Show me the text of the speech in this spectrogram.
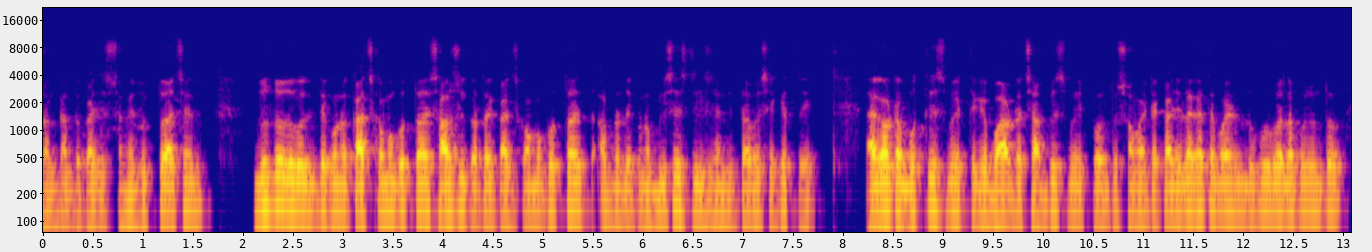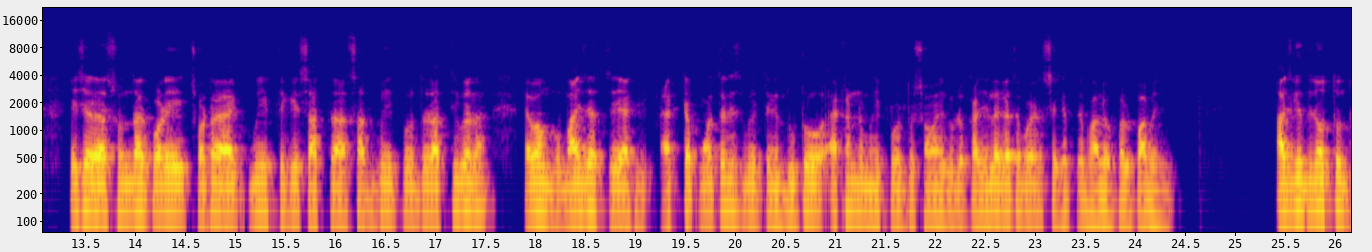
সংক্রান্ত কাজের সঙ্গে যুক্ত আছেন দ্রুত গতিতে কোনো কাজকর্ম করতে হয়, সাহসিকতায় কাজকর্ম করতে হয়, আপনাদের কোনো বিশেষ ডিসিশন নিতে হবে, সেক্ষেত্রে এগারোটা বত্রিশ মিনিট থেকে বারোটা ছাব্বিশ মিনিট পর্যন্ত সময়টা কাজে লাগাতে পারেন দুপুরবেলা পর্যন্ত। এছাড়া সন্ধ্যার পরে ছটা এক মিনিট থেকে সাতটা সাত মিনিট পর্যন্ত রাত্রিবেলা এবং মাঝরাত্রে এক, একটা পঁয়তাল্লিশ মিনিট থেকে দুটো একান্ন মিনিট পর্যন্ত সময়গুলো কাজে লাগাতে পারেন, সেক্ষেত্রে ভালো ফল পাবেন। আজকের দিনে অত্যন্ত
